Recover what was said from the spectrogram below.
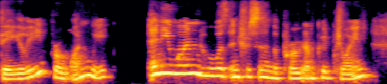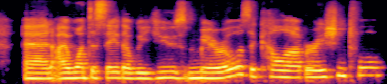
daily for one week. Anyone who was interested in the program could join. And I want to say that we use Miro as a collaboration tool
